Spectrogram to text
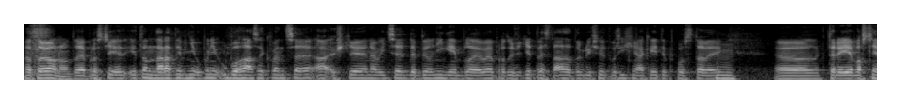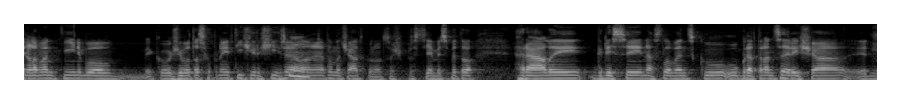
No to jo, no, to je prostě, je, je to narrativně úplně ubohá sekvence a ještě navíc je debilní gameplayové, protože tě trestá za to, když si vytvoříš nějaký typ postavy, Hmm. Hmm. který je vlastně relevantní nebo jako životaschopný v té širší hře, Hmm. ale ne na tom začátku, no, což prostě my jsme to hráli kdysi na Slovensku u bratrance Ryša, jedn,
